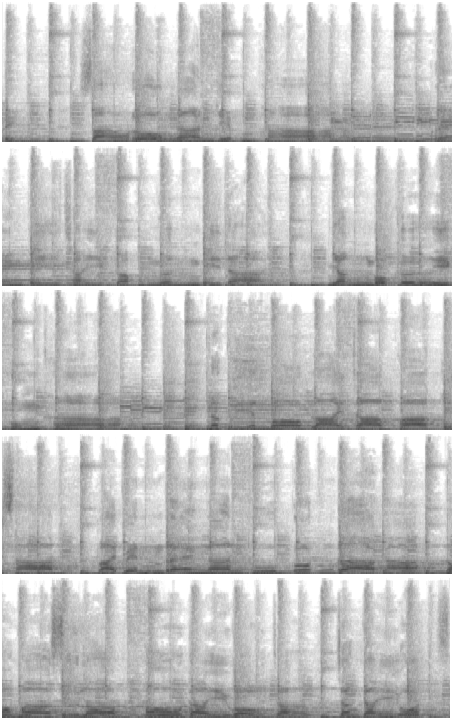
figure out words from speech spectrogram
เป็น สาวโรงงานเย็บผ้า แรงที่ใช้กับเงินที่ได้ ยังบอกเคยคุ้มค่า นักเรียนมอปลายจากภาคอีสาน กลายเป็นแรงงานถูกกดราคา น้องมาซื้อลาบเอาได้เว้าจาจังใดอดส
